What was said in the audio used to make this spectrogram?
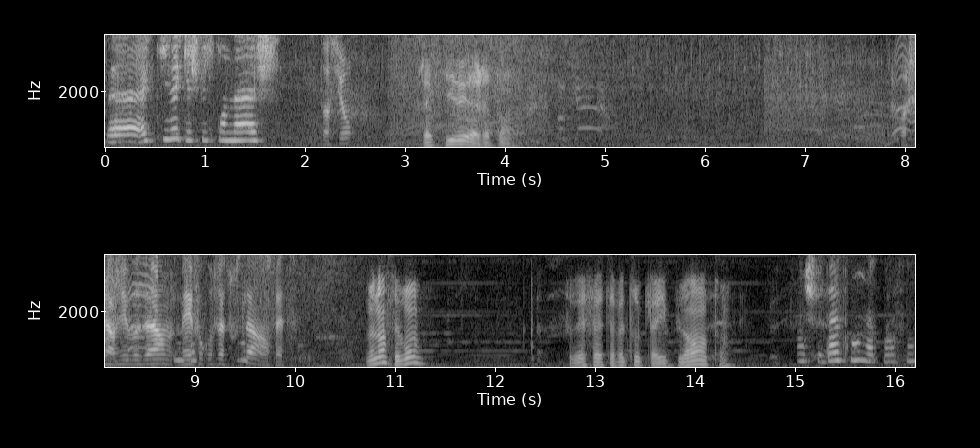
Bah, activez que je puisse prendre la hache. Attention. J'ai activé là, j'attends. Rechargez vos armes. Mais il faut qu'on soit tous là en fait. Non non c'est bon. Ça fait, ça fait le truc là, il plante. Ah, je peux pas le prendre là pour l'instant.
